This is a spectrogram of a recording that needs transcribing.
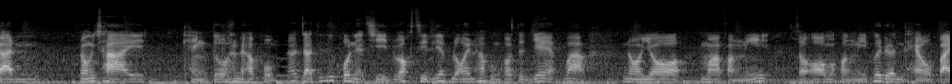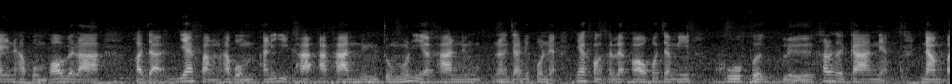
กันน้องชาย แข่งตัวนะครับผมนอกจากที่ทุกคนเนี่ยฉีดวัคซีนเรียบร้อยนะครับผมเขาจะแยกว่านอยมาฝั่งนี้สออมาฝั่งนี้เพื่อเดินแถวไปนะครับผมเพราะเวลาเขาจะแยกฝั่งนะครับผมอันนี้อีกอาคารหนึ่งตรงนู้นอีกอาคารหนึ่งหลังจากที่คนเนี่ยแยกฝั่งเสร็จแล้วเขาก็จะมีครูฝึกหรือข้าราชการเนี่ยนำไป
